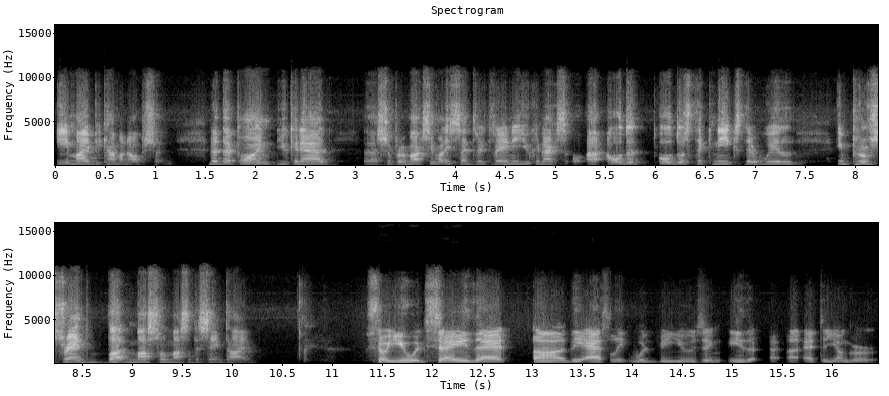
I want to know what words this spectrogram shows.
it might become an option. And at that point, you can add uh, supramaximal eccentric training. You can add uh, all the all those techniques that will improve strength but muscle mass at the same time. So you would say that uh, the athlete would be using either uh, at the younger,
